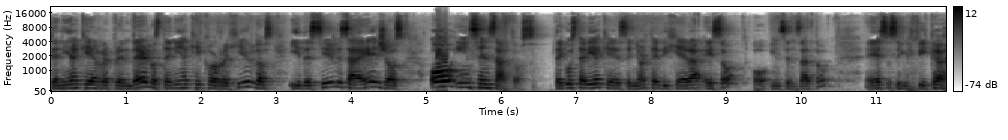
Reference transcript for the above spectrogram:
tenía que reprenderlos, tenía que corregirlos y decirles a ellos, oh insensatos. ¿Te gustaría que el Señor te dijera eso, oh insensato? Eso significa,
